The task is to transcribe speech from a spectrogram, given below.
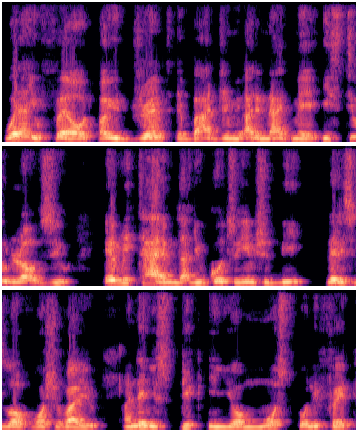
Whether you failed or you dreamt a bad dream, you had a nightmare, He still loves you. Every time that you go to Him should be let his love wash over you. And then you speak in your most holy faith.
